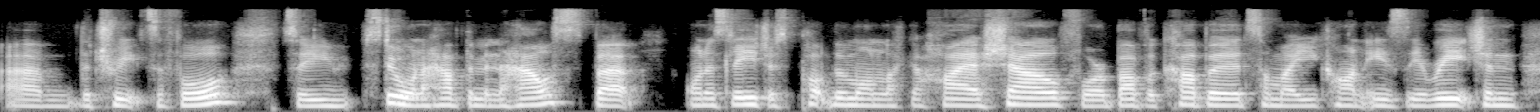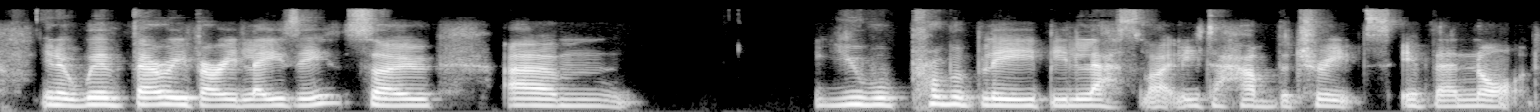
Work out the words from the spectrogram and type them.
um, the treats are for. So you still want to have them in the house, but honestly, just pop them on like a higher shelf or above a cupboard somewhere you can't easily reach. And you know, we're very, very lazy. So um you will probably be less likely to have the treats if they're not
